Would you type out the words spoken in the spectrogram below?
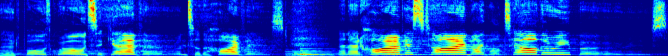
Let both grow together until the harvest. And at harvest tell the reapers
